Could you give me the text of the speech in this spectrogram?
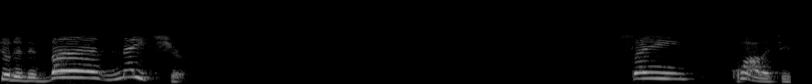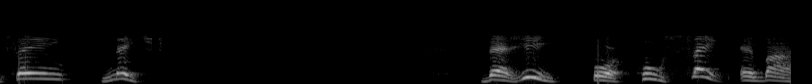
to the divine nature. Same quality, same nature. That he, for whose sake and by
